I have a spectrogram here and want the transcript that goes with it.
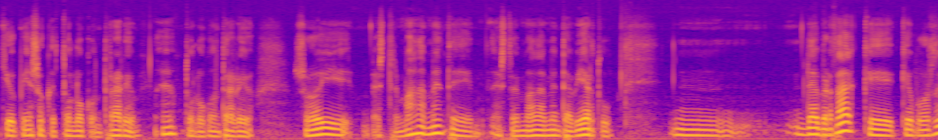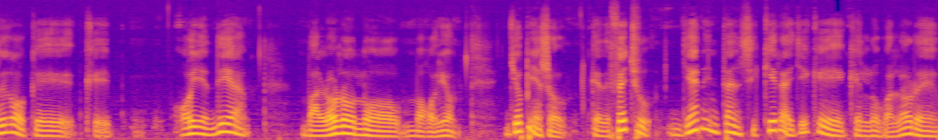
yo pienso que todo lo contrario ¿eh? todo lo contrario. Soy extremadamente extremadamente abierto. Mm, de verdad que, que os digo que, que hoy en día valoro lo mogollón. Yo pienso que de hecho ya ni tan siquiera allí que, lo valore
